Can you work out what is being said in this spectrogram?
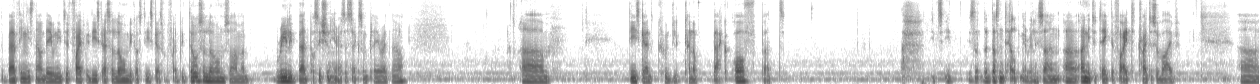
The bad thing is now they need to fight with these guys alone because these guys would fight with those alone. So I'm a really bad position here as a Saxon player right now. Um, these guys could kind of back off, but uh, it's it it's, that doesn't help me really. So uh, I need to take the fight, try to survive. Uh,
